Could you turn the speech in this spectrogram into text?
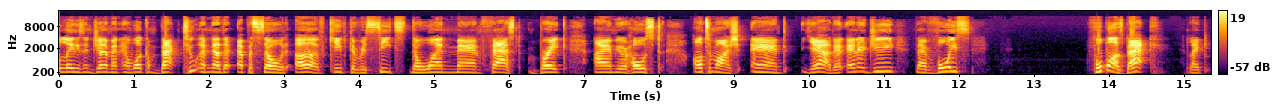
ladies and gentlemen, and welcome back to another episode of Keep the Receipts, the one man fast break. I am your host, Altamash, and yeah, that energy, that voice, football is back. Like,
